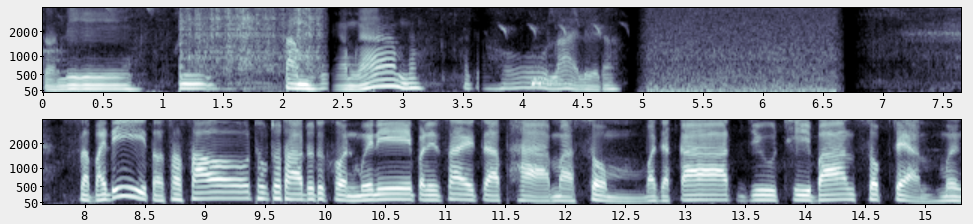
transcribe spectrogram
ตอนนี้ตำงามๆเนาะเขาจะโอ้ไล่เลยเนาะสบายดีต่อเช้าๆทุกทุกท่านทุกคน มื้อนี้ปริไซจะพามาสมบรรยากาศอยู่ที่บ้านซบแจมเมือง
